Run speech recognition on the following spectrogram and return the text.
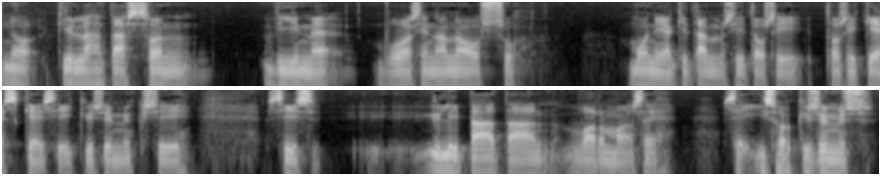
No kyllähän tässä on viime vuosina noussut moniakin tämmöisiä tosi, tosi keskeisiä kysymyksiä. Siis ylipäätään varmaan se, se iso kysymys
